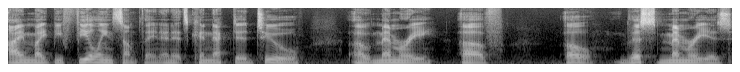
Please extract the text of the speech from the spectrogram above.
I might be feeling something and it's connected to a memory of, oh, this memory is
